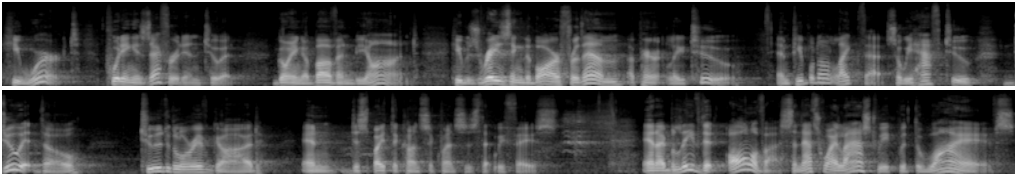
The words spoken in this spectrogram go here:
he worked, putting his effort into it, going above and beyond. He was raising the bar for them, apparently, too. And people don't like that. So we have to do it, though, to the glory of God and despite the consequences that we face. And I believe that all of us, and that's why last week with the wives,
